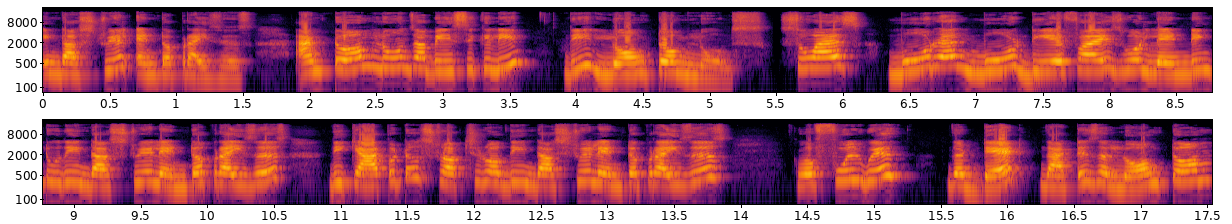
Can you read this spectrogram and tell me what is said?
industrial enterprises. And term loans are basically the long-term loans. So as more and more DFIs were lending to the industrial enterprises, the capital structure of the industrial enterprises were full with the debt that is a long-term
